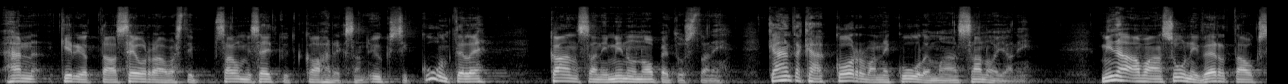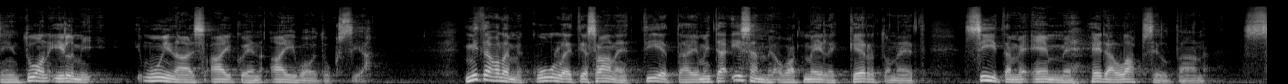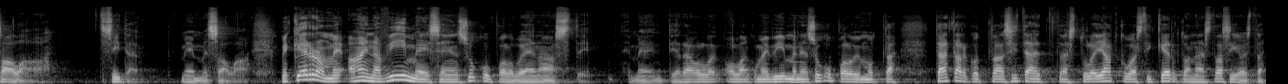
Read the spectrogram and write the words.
hän kirjoittaa seuraavasti psalmi 78.1. Kuuntele kansani minun opetustani – Kääntäkää korvanne kuulemaan sanojani. Minä avaan suuni vertauksiin, tuon ilmi muinaisaikojen aivoituksia. Mitä olemme kuulleet ja saaneet tietää ja mitä isämme ovat meille kertoneet, siitä me emme heidän lapsiltaan salaa. Sitä me emme salaa. Me kerromme aina viimeiseen sukupolveen asti. Me en tiedä, ollaanko me viimeinen sukupolvi, mutta tämä tarkoittaa sitä, että tästä tulee jatkuvasti kertoa näistä asioista.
